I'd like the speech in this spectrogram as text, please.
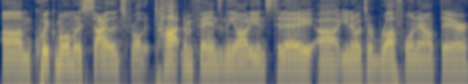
Um, quick moment of silence for all the Tottenham fans in the audience today. Uh, you know, it's a rough one out there.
